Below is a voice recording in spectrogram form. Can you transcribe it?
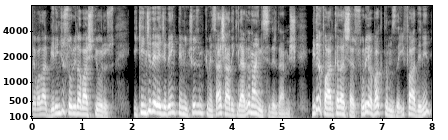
merhabalar. Birinci soruyla başlıyoruz. İkinci derece denklemin çözüm kümesi aşağıdakilerden hangisidir denmiş. Bir defa arkadaşlar soruya baktığımızda ifadenin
